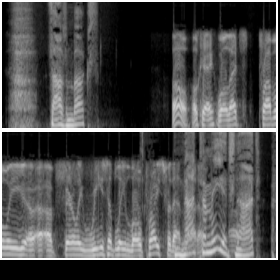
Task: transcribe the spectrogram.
Thousand bucks. Oh, okay. Well, that's probably a, a fairly reasonably low price for that. Not Lada. to me, it's not.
